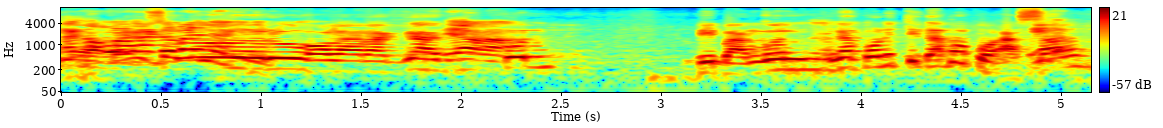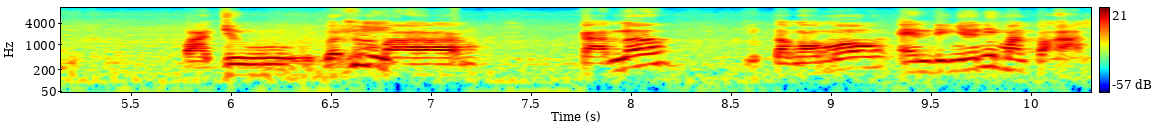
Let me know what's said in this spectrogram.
Ya, olahraga seluruh olahraga Ya. pun dibangun dengan politik apa-apa asal maju berkembang karena kita ngomong endingnya ini manfaat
